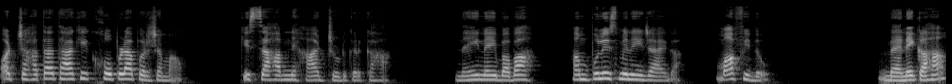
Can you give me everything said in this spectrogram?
और चाहता था कि खोपड़ा पर जमाओ कि साहब ने हाथ जोड़कर कहा, नहीं नहीं बाबा, हम पुलिस में नहीं जाएगा, माफ़ी दो। मैंने कहा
